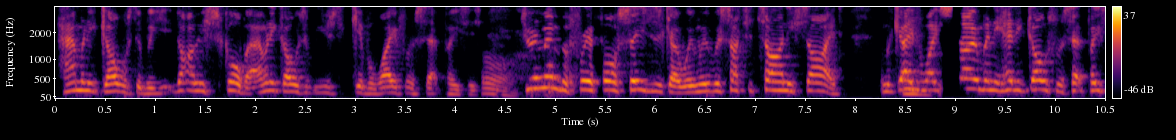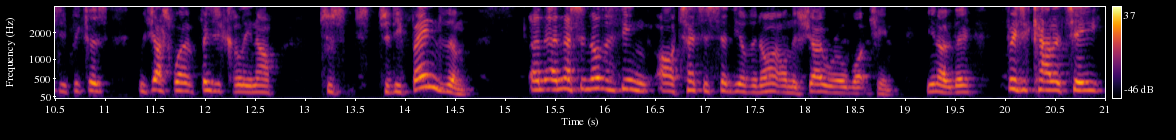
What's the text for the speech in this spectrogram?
How many goals did we not only score, but how many goals did we used to give away from set pieces? Oh. Do you remember three or four seasons ago when we were such a tiny side and we gave mm. away so many headed goals from set pieces because we just weren't physical enough to, to defend them? And and that's another thing Arteta said the other night on the show we are all watching. You know, the physicality,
